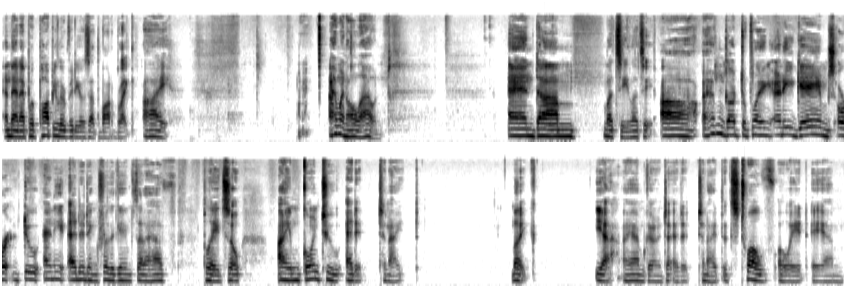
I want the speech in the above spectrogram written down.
And then I put popular videos at the bottom. Like I I went all out. And um let's see, let's see. Uh I haven't got to playing any games or do any editing for the games that I have played. So I'm going to edit tonight. Like yeah, I am going to edit tonight. It's 12:08 a.m.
